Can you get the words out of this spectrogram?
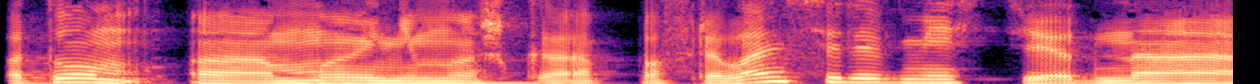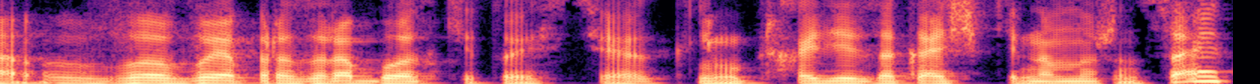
Потом э, мы немножко пофрилансили вместе на, в веб-разработке, то есть э, к нему приходили заказчики, нам нужен сайт,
